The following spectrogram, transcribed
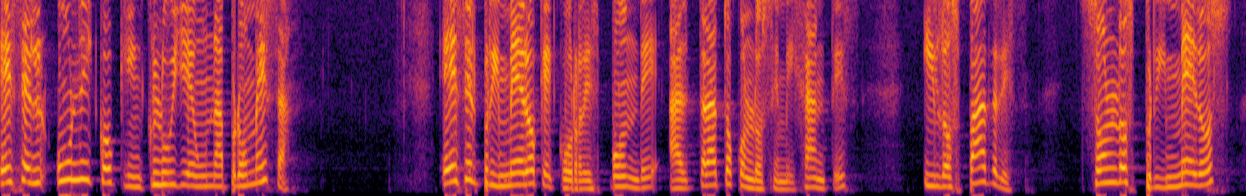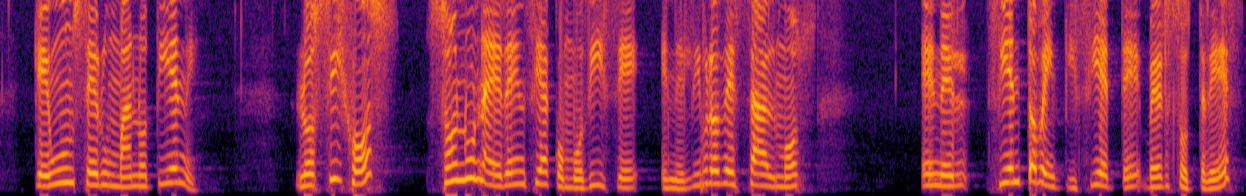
es el único que incluye una promesa. Es el primero que corresponde al trato con los semejantes y los padres son los primeros que un ser humano tiene. Los hijos son una herencia, como dice en el libro de Salmos, en el 127, verso 3,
